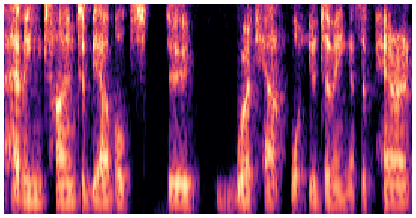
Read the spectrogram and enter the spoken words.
having time to be able to work out what you're doing as a parent.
